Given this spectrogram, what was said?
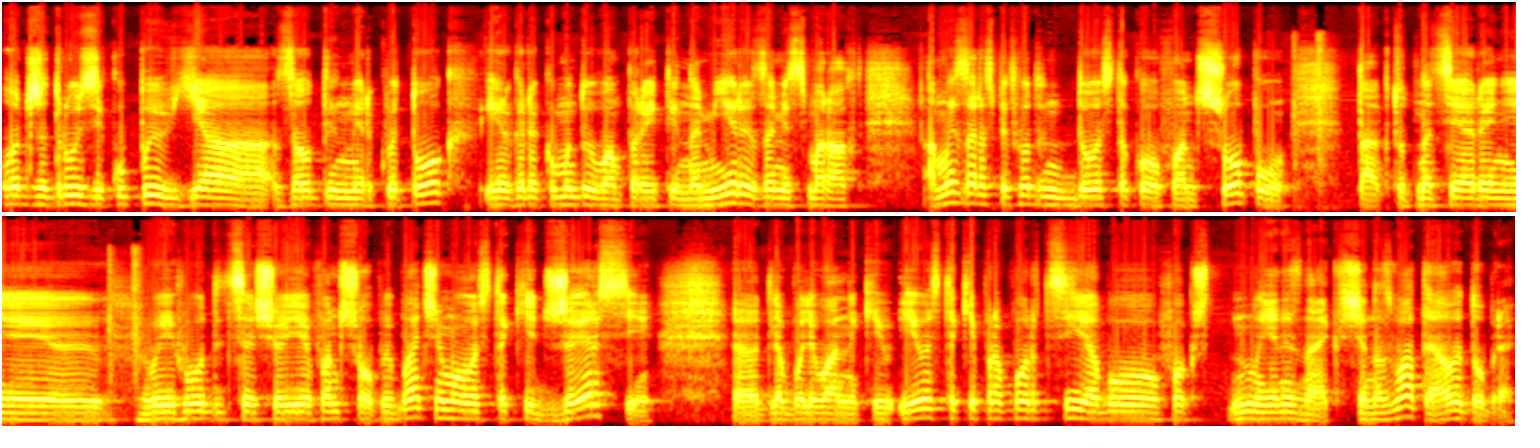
Отже, друзі, купив я за один мір квиток і рекомендую вам перейти на міри замість смарагд. А ми зараз підходимо до ось такого фаншопу. Так, тут на цій арені е, виходиться, що є фаншоп. І бачимо ось такі джерсі е, для болівальників, і ось такі пропорції, або факт, ну я не знаю, як ще назвати, але добре.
